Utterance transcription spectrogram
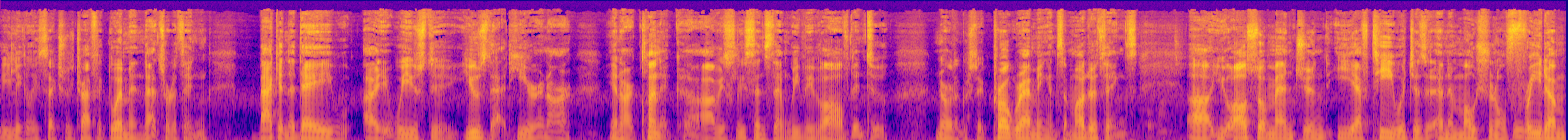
illegally sexually trafficked women, that sort of thing. Back in the day, I, we used to use that here in our in our clinic. Uh, obviously, since then we've evolved into neurolinguistic programming and some other things. Uh, you also mentioned EFT, which is an emotional freedom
